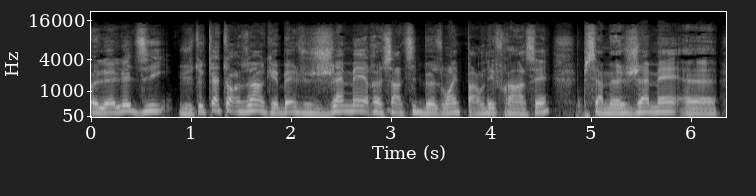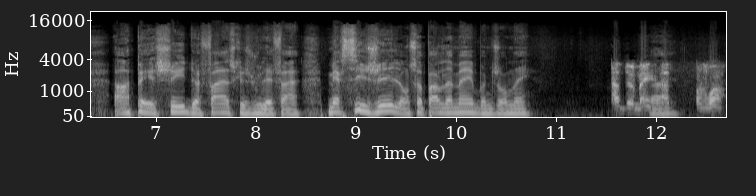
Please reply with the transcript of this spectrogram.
le- le dit. J'étais 14 ans au Québec, j'ai jamais ressenti le besoin de parler français, puis ça m'a jamais euh, empêché de faire ce que je voulais faire. Merci Gilles, on se parle demain, bonne journée. À demain. Au revoir.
